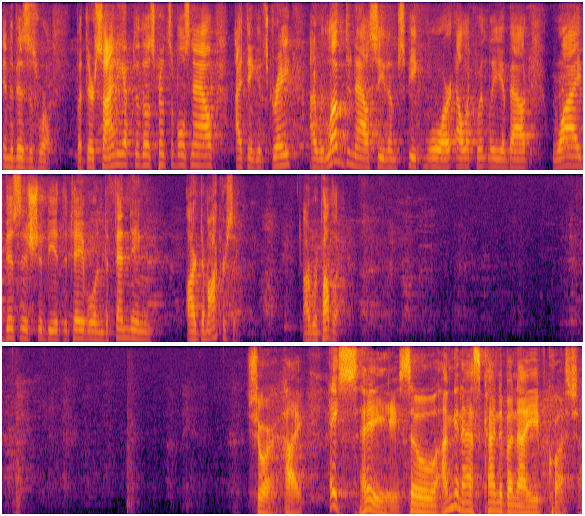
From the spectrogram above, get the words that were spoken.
in the business world. But they're signing up to those principles now. I think it's great. I would love to now see them speak more eloquently about why business should be at the table in defending our democracy, our republic. Sure. Hi. Hey. Hey. So I'm going to ask kind of a naive question.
